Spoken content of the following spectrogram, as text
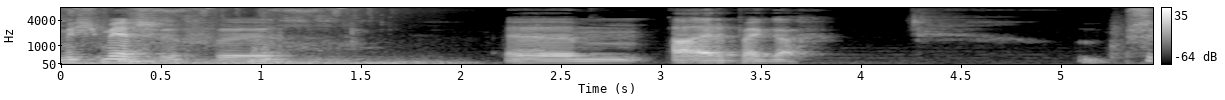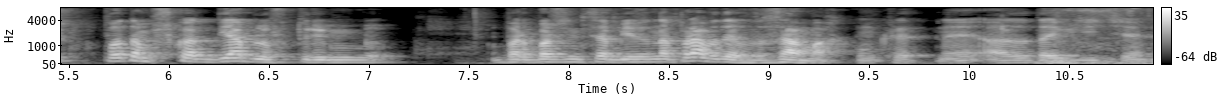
mnie śmieszy w um, ARPGach. Podam przykład Diablo, w którym barbarzyńca bierze naprawdę w zamach konkretny, ale tutaj widzicie.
